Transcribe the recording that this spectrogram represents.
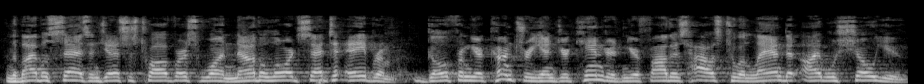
And the Bible says in Genesis 12 verse 1, Now the Lord said to Abram, Go from your country and your kindred and your father's house to a land that I will show you.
